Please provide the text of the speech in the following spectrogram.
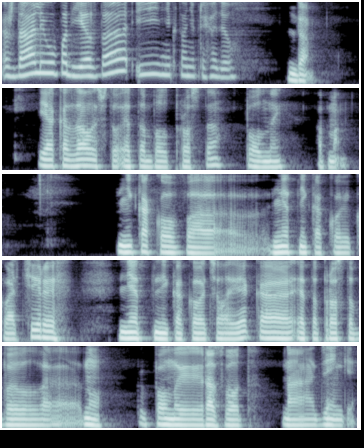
Ждали у подъезда, и никто не приходил. Да. И оказалось, что это был просто полный обман никакого, нет никакой квартиры, нет никакого человека, это просто был, э, ну, полный развод на деньги.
